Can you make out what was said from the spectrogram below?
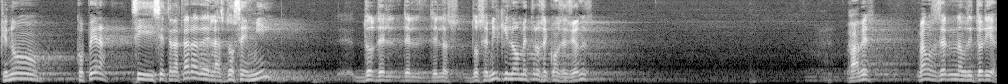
que no cooperan? Si se tratara de las 12 mil de, los 12 mil kilómetros de concesiones, a ver, vamos a hacer una auditoría.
